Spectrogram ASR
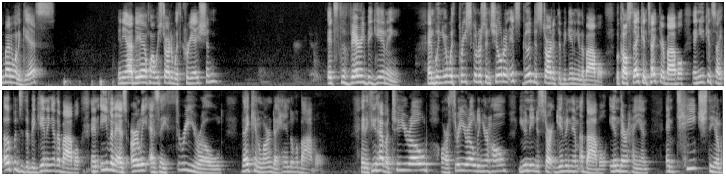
Anybody want to guess? Any idea why we started with creation? It's the very beginning. And when you're with preschoolers and children, it's good to start at the beginning of the Bible because they can take their Bible and you can say, open to the beginning of the Bible. And even as early as a three year old, they can learn to handle the Bible. And if you have a two year old or a three year old in your home, you need to start giving them a Bible in their hand and teach them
